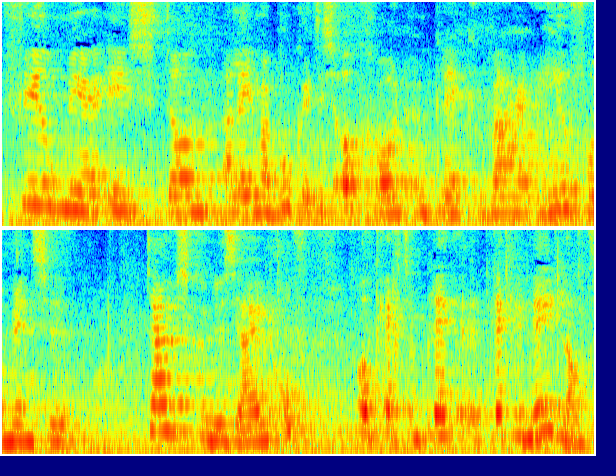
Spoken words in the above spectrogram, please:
veel meer is dan alleen maar boeken. Het is ook gewoon een plek waar heel veel mensen thuis kunnen zijn of ook echt een plek, een plek in Nederland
